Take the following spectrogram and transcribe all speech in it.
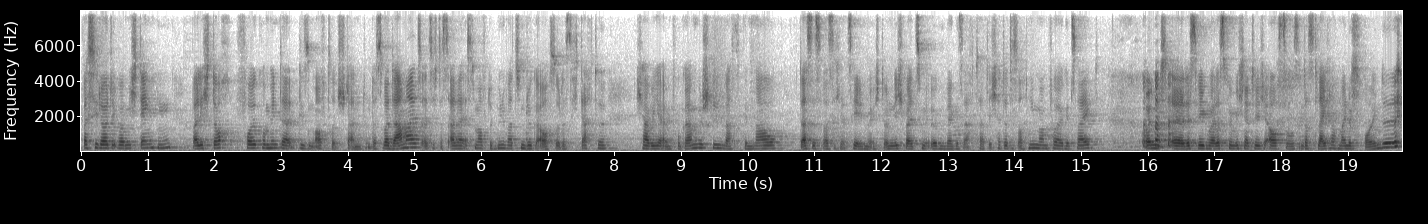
was die Leute über mich denken, weil ich doch vollkommen hinter diesem Auftritt stand. Und das war damals, als ich das allererste Mal auf der Bühne war, zum Glück auch so, dass ich dachte, ich habe hier ein Programm geschrieben, was genau das ist, was ich erzählen möchte und nicht, weil es mir irgendwer gesagt hat. Ich hatte das auch niemandem vorher gezeigt. Und äh, deswegen war das für mich natürlich auch so. Sind das gleich noch meine Freunde?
